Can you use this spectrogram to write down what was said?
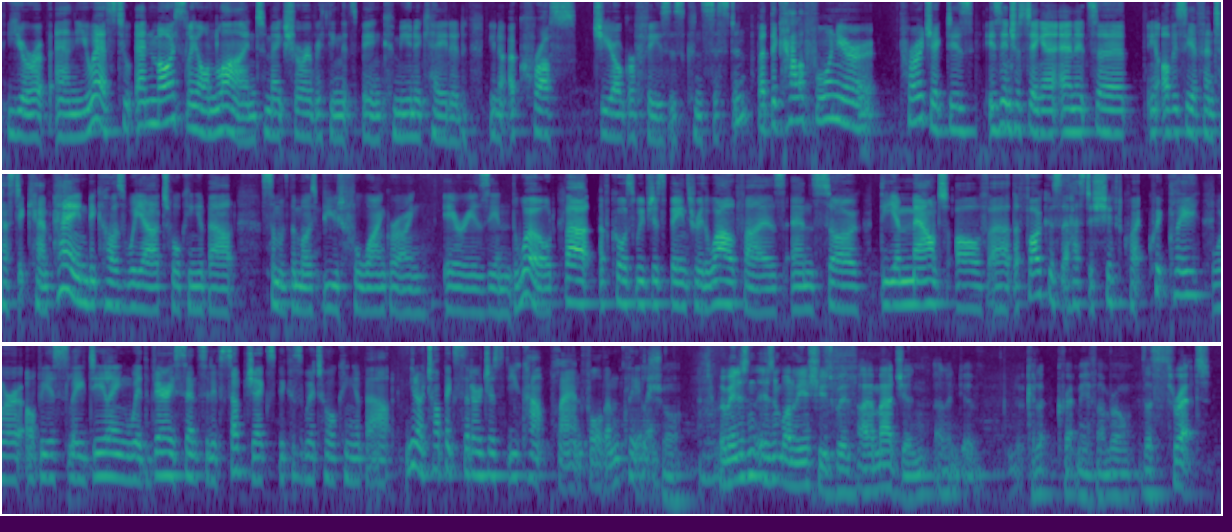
Europe and the US to, and mostly online to make sure everything that's being communicated, you know, across geographies is consistent. But the California project is is interesting and it's a you know, obviously a fantastic campaign because we are talking about some of the most beautiful wine growing areas in the world but of course we've just been through the wildfires and so the amount of uh, the focus that has to shift quite quickly we're obviously dealing with very sensitive subjects because we're talking about you know topics that are just you can't plan for them clearly Sure. I mean, isn't isn't one of the issues with I imagine, and uh, cor- correct me if I'm wrong, the threat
